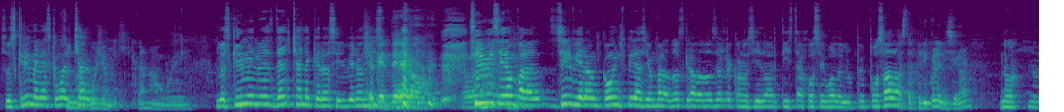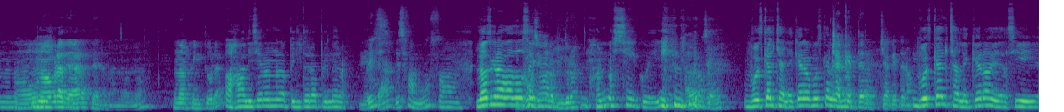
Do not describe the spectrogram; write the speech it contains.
Sus crímenes, como Es el un cha- orgullo mexicano, güey. los crímenes del chalequero sirvieron, de- Chaquetero. sirvieron, para, sirvieron como inspiración para dos grabados del reconocido artista José Guadalupe Posada. ¿Esta película le hicieron? No, no, no, no. No, una obra de arte, hermano, ¿no? Una pintura. Ajá, le hicieron una pintura primero. ¿Ves? Es famoso. Los ¿Y grabados... ¿Cómo se- se llama la pintura? No, no sé, güey. A ver, vamos a ver. Busca el chalequero, busca el... Chaquetero. Chaquetero. Busca el chalequero y así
